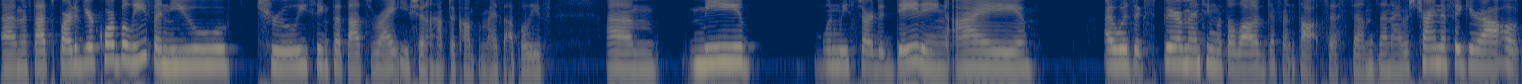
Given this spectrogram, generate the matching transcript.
Um, if that's part of your core belief and you truly think that that's right you shouldn't have to compromise that belief. Um, me when we started dating i i was experimenting with a lot of different thought systems and i was trying to figure out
